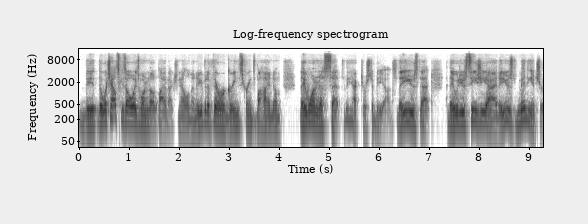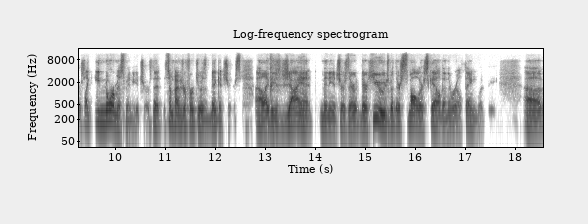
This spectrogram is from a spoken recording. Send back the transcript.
the the Wachowskis always wanted a live action element, even if there were green screens behind them. They wanted a set for the actors to be on, so they used that. They would use CGI. They used miniatures, like enormous miniatures that sometimes referred to as bigatures, uh, like these giant miniatures. They're they're huge, but they're smaller scale than the real thing would be. Uh,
